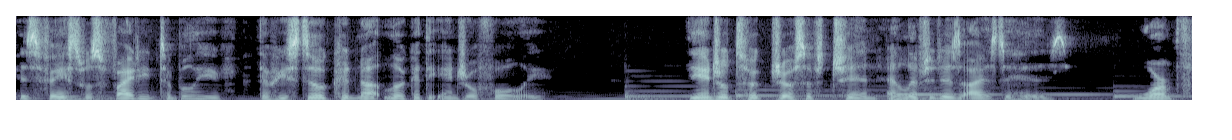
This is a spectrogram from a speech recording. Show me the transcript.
his face was fighting to believe, though he still could not look at the angel fully. The angel took Joseph's chin and lifted his eyes to his. Warmth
